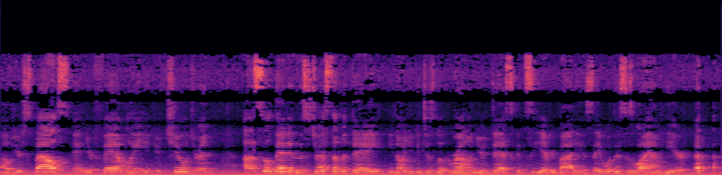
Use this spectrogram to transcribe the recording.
of your spouse and your family and your children. Uh, so that in the stress of a day, you know, you can just look around on your desk and see everybody and say, "Well, this is why I'm here.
